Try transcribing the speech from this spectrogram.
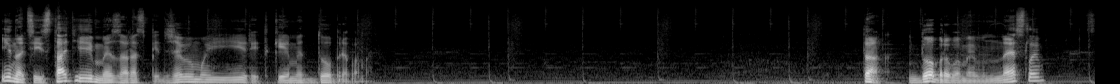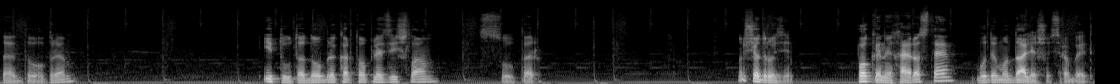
І на цій стадії ми зараз підживимо її рідкими добривами. Так, добрива ми внесли. Це добре. І тут добре картопля зійшла. Супер. Ну що, друзі, поки нехай росте, будемо далі щось робити.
